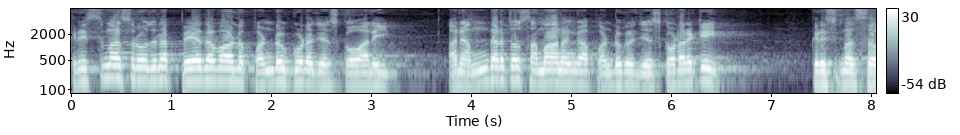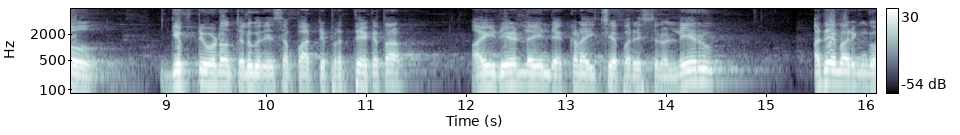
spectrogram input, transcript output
క్రిస్మస్ రోజున పేదవాళ్ళు పండుగ కూడా చేసుకోవాలి అని అందరితో సమానంగా పండుగలు చేసుకోవడానికి క్రిస్మస్ గిఫ్ట్ ఇవ్వడం తెలుగుదేశం పార్టీ ప్రత్యేకత. ఐదేళ్ళు అయింది ఎక్కడ ఇచ్చే పరిస్థితులు లేరు. అదే మరి ఇంకో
